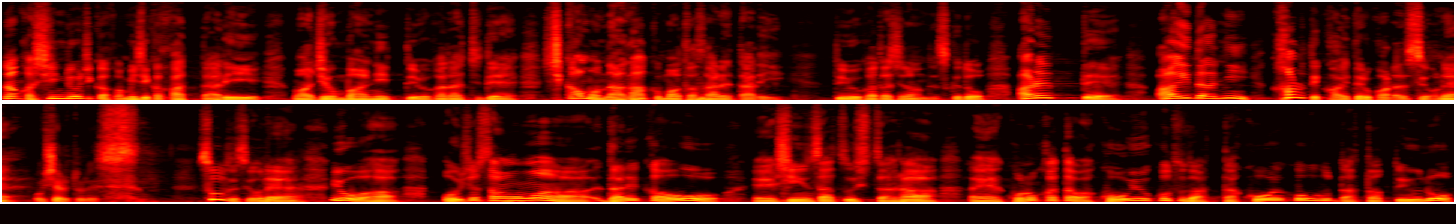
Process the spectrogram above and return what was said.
なんか診療時間が短かったり、まあ、順番にっていう形でしかも長く待たされたりっていう形なんですけどあれって間にカルテ書いてるからですよね。おっしゃるとりですそうですよね、要はお医者さんは誰かを診察したら、この方はこういうことだったこういうことだったというのを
